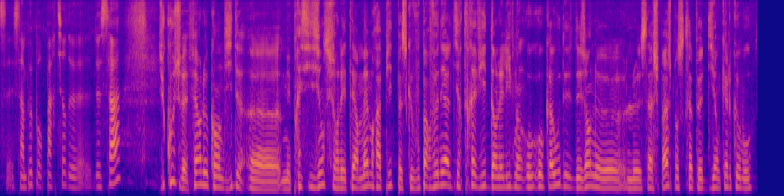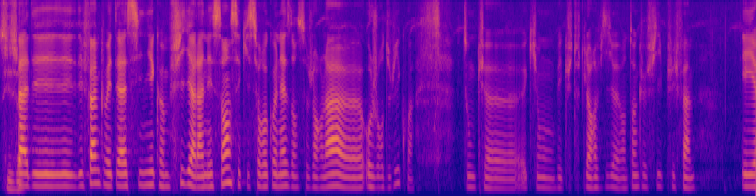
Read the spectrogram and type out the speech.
c'est un peu pour partir de, ça. Du coup, je vais faire le candide, euh, mes précisions sur les termes, même rapides, parce que vous parvenez à le dire très vite dans les livres, au, cas où des, gens ne le, sachent pas. Je pense que ça peut être dit en quelques mots. Si bah, des, femmes qui ont été assignées comme filles à la naissance et qui se reconnaissent dans ce genre-là euh, aujourd'hui, quoi. Donc, qui ont vécu toute leur vie en tant que filles puis femmes. Et,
